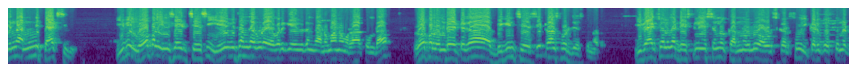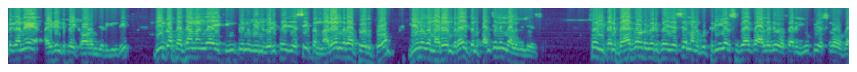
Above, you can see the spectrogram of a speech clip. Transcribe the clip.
చిన్న అన్ని ప్యాక్స్ ఇవి. ఇవి లోపల ఇన్సైడ్ చేసి ఏ విధంగా కూడా ఎవరికి ఏ విధంగా అనుమానం రాకుండా లోపల ఉండేట్టుగా బిగించేసి ట్రాన్స్పోర్ట్ చేస్తున్నారు. ఇవి యాక్చువల్గా డెస్టినేషన్ కర్నూలు అవుట్స్కట్స్ ఇక్కడికి వస్తున్నట్టుగానే ఐడెంటిఫై కావడం జరిగింది. దీంట్లో ప్రధానంగా ఈ కింగ్ పిన్ వీళ్ళు వెరిఫై చేసి ఇతను నరేంద్ర పేరుతో మీనుగా నరేంద్ర ఇతను పంచలింగాల విలేజ్ సో ఇతని బ్యాక్గ్రౌండ్ వెరిఫై చేస్తే మనకు త్రీ ఇయర్స్ బ్యాక్ ఆల్రెడీ ఒకసారి యూపీఎస్లో ఒక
